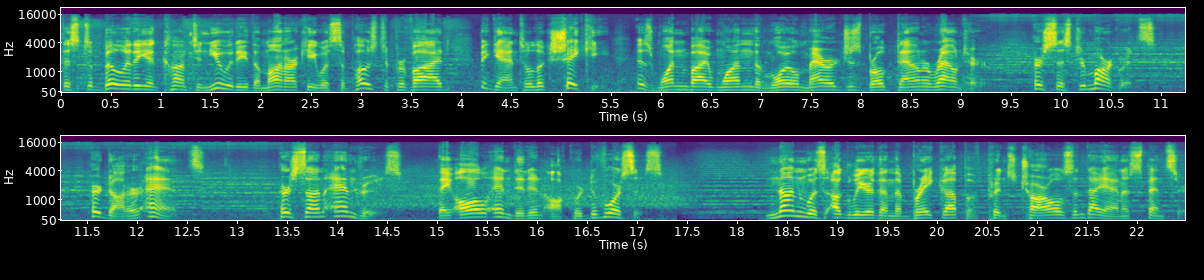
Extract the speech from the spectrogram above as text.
The stability and continuity the monarchy was supposed to provide began to look shaky as one by one the royal marriages broke down around her, her sister Margaret's, her daughter Anne's, her son Andrew's. They all ended in awkward divorces. None was uglier than the breakup of Prince Charles and Diana Spencer.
